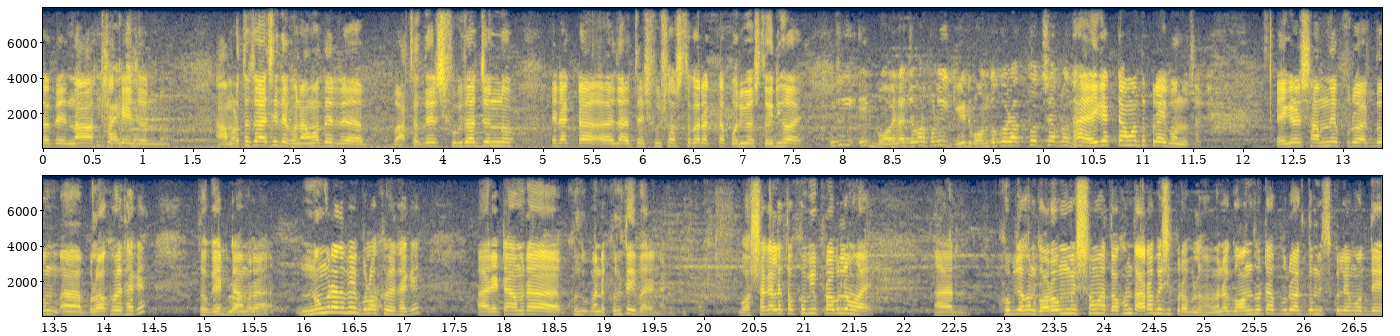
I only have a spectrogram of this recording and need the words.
যাতে না থাকে এই জন্য আমরা তো চাইছি দেখুন আমাদের বাচ্চাদের সুবিধার জন্য এটা একটা যাতে সুস্বাস্থ্যকর একটা পরিবেশ তৈরি হয়। এই ময়লা জমার ফলে গেট বন্ধ করে রাখতে হচ্ছে আপনার হ্যাঁ এই গেটটা আমাদের প্রায় বন্ধ থাকে। এই গেটের সামনে পুরো একদম ব্লক হয়ে থাকে। তো গেটটা আমরা নোংরা দামে ব্লক হয়ে। থাকে। আর এটা আমরা মানে খুলতেই পারি না। বর্ষাকালে তো খুবই প্রবলেম হয়। আর খুব যখন গরমের সময় তখন তো আরও বেশি প্রবলেম হয়। মানে গন্ধটা পুরো একদম স্কুলের মধ্যে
